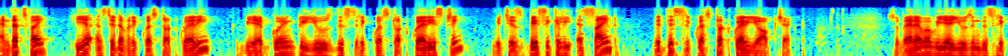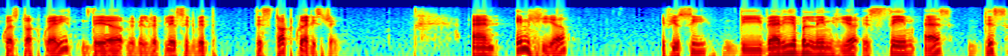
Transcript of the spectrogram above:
and that's why here instead of request dot query we are going to use this request dot query string which is basically assigned with this request dot query object so wherever we are using this request dot query there we will replace it with this query string and in here if you see the variable name here is same as this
